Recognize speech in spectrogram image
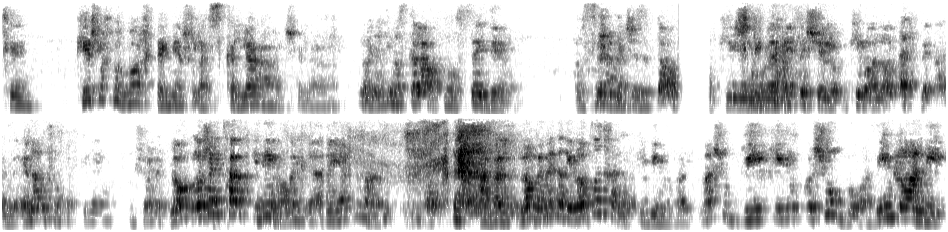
כן. כי יש לך במוח את העניין של ההשכלה, של ה... לא יודעת אם השכלה, אבל כמו סדר. אני סדר. שזה טוב. כאילו. לנפש שלו, כאילו, אני לא יודעת, אין לנו שום תפקידים, אני שואלת. לא לא שאני צריכה תפקידים, אבל אני, יש לי מה. אבל לא, באמת, אני לא צריכה תפקידים, אבל משהו בי כאילו קשור בו. אז אם לא אני,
